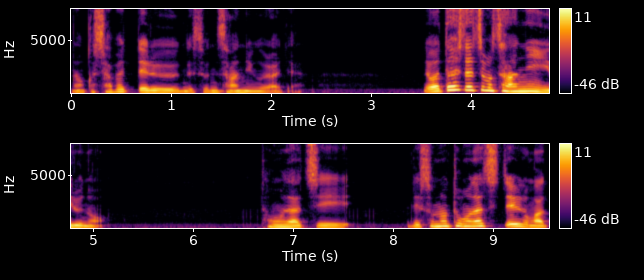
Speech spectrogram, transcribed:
なんか喋ってるんですよね。3人ぐらいで。で私たちも3人いるの。友達。でその友達っていうのが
